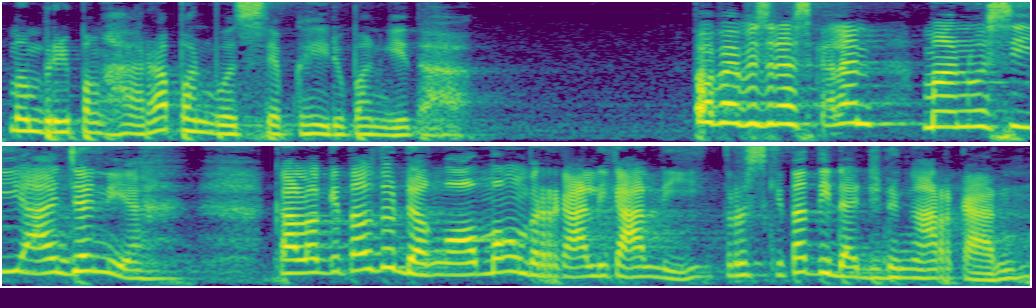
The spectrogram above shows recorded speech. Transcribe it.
memberi pengharapan buat setiap kehidupan kita. Bapak Ibu Saudara sekalian manusia aja nih ya. Kalau kita tuh udah ngomong berkali-kali terus kita tidak didengarkan.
